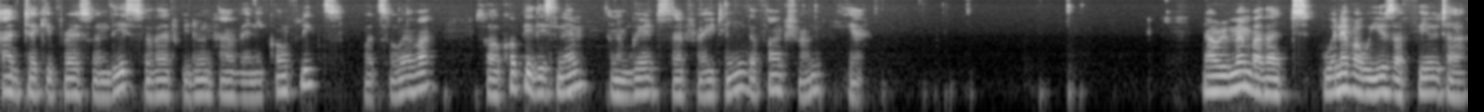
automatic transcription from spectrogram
add TechiePress on this so that we don't have any conflicts whatsoever. So I'll copy this name and I'm going to start writing the function here. Now remember that whenever we use a filter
